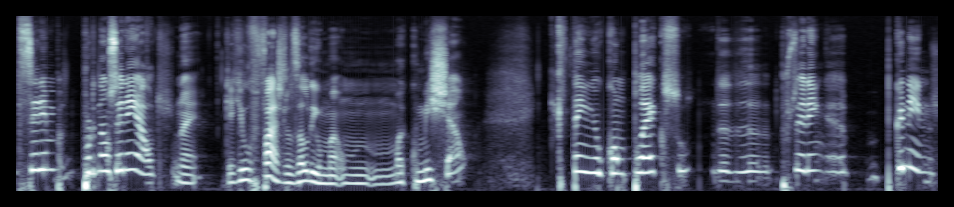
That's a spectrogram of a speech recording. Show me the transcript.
de serem, por não serem altos, não é? Que aquilo faz-lhes ali uma, uma comissão que têm o complexo de, de, por serem uh, pequeninos.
